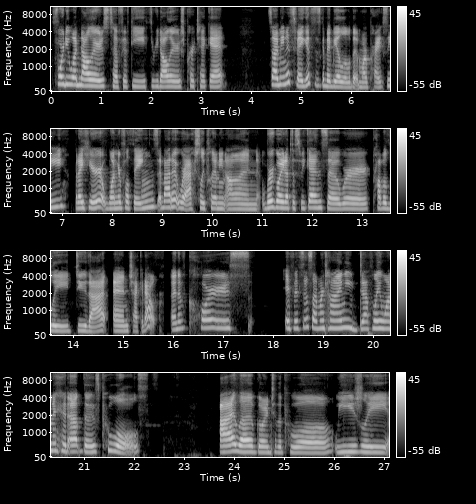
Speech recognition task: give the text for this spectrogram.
forty-one dollars to fifty-three dollars per ticket. So I mean, it's Vegas; it's going to be a little bit more pricey, but I hear wonderful things about it. We're actually planning on we're going up this weekend, so we're probably do that and check it out. And of course, if it's the summertime, you definitely want to hit up those pools. I love going to the pool. We usually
